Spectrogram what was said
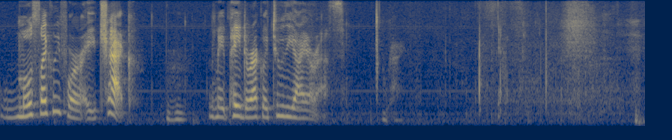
most likely for a check mm-hmm. paid directly to the IRS. Okay. Yes. Mm.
